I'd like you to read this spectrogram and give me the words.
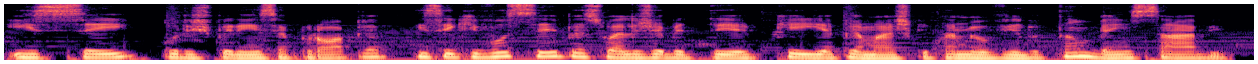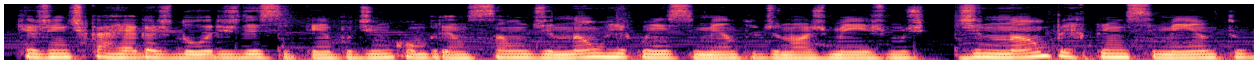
E sei, por experiência própria, e sei que você, pessoa LGBT, que IAP+, que está me ouvindo, também sabe que a gente carrega as dores desse tempo de incompreensão, de não reconhecimento de nós mesmos, de não pertencimento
